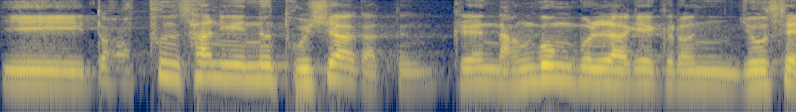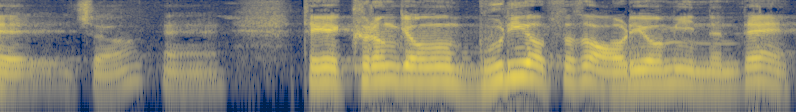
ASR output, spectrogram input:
이 높은 산 위에 있는 도시와 같은 그런 난공불락의 그런 요새죠. 예. 되게 그런 경우 물이 없어서 어려움이 있는데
